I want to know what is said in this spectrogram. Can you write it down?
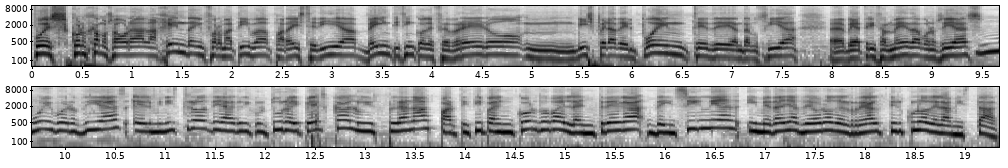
Pues conozcamos ahora la agenda informativa para este día, 25 de febrero, mmm, víspera del puente de Andalucía. Eh, Beatriz Almeda, buenos días. Muy buenos días. El ministro de Agricultura y Pesca, Luis Planas, participa en Córdoba en la entrega de insignias y medallas de oro del Real Círculo de la Amistad.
